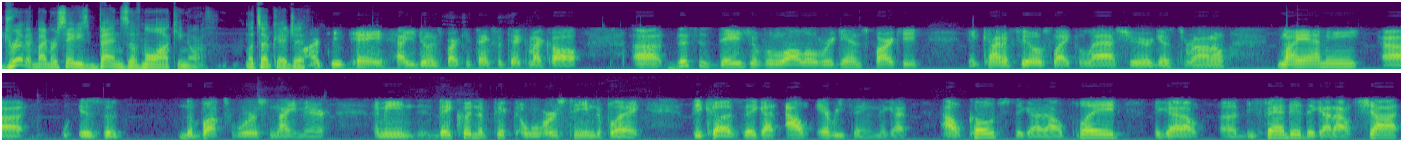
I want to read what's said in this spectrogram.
driven by Mercedes Benz of Milwaukee North. What's up, KJ? Sparky, hey, how you doing, Sparky? Thanks for taking my call. Uh, this is deja vu all over again, Sparky. It kind of feels like last year against Toronto. Miami uh, is the the Bucks' worst nightmare. I mean, they couldn't have picked a worse team to play because they got out everything. They got out coached, they got outplayed, they got out uh, defended, they got outshot.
